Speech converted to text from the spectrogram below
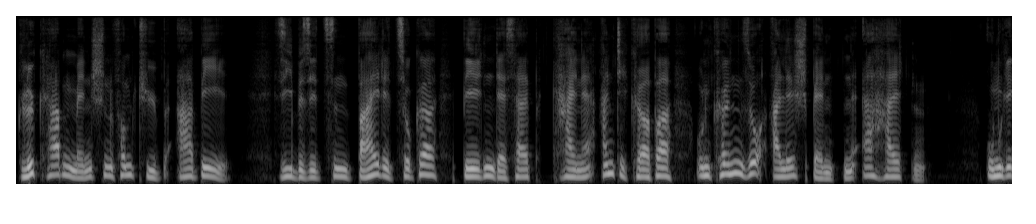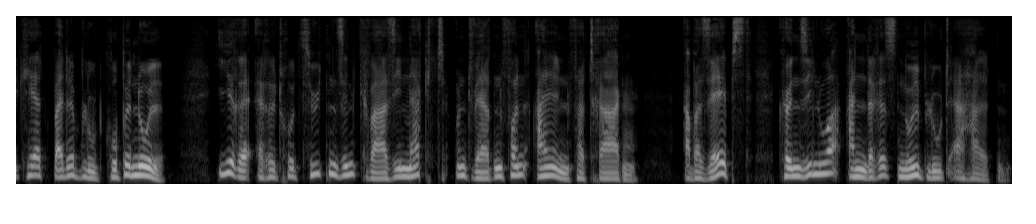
Glück haben Menschen vom Typ AB. Sie besitzen beide Zucker, bilden deshalb keine Antikörper und können so alle Spenden erhalten. Umgekehrt bei der Blutgruppe 0. Ihre Erythrozyten sind quasi nackt und werden von allen vertragen. Aber selbst können sie nur anderes Nullblut erhalten.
